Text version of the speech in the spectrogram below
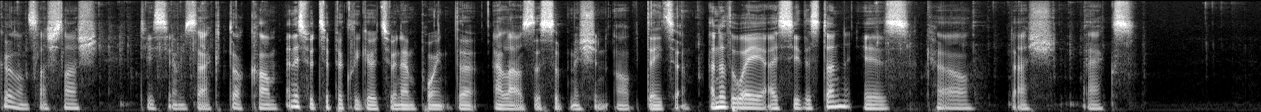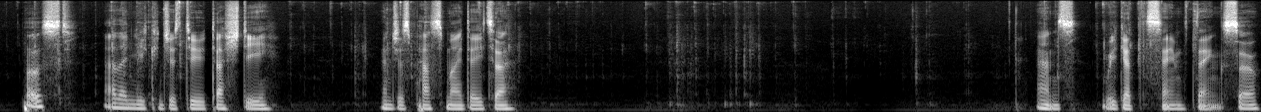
colon slash slash tcmsec.com and this would typically go to an endpoint that allows the submission of data. Another way I see this done is curl dash x post and then you can just do dash d and just pass my data and we get the same thing. So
